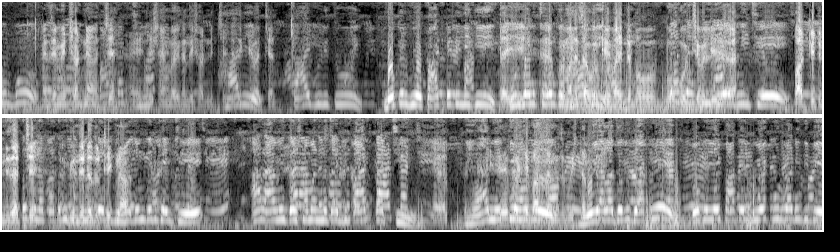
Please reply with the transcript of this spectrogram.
করব? এই যে মিড শট নেওয়া হচ্ছে এই যে শ্যামবা এখান থেকে শট নিচ্ছে দেখতে পাচ্ছেন। তাই বুড়ি তুই। লোকের বিয়ে পাট কেটে তাই কুরবানি ছাগল কুরবানি ছাগল কে বাড়িতে বউ বউ বলছে বলি পাট কেটে নিয়ে যাচ্ছে কিন্তু এটা তো ঠিক না। হজম করে ফেলছে। আর আমি তো সামান্য চারটি পাট কাটছি। হ্যাঁ এই যে নেকি হবে? বাংলা কিছু বুঝতে পারছি না। ভুইয়ালা যদি দেখে তোকে এই পাটের বিয়ে কুরবানি দিবে।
